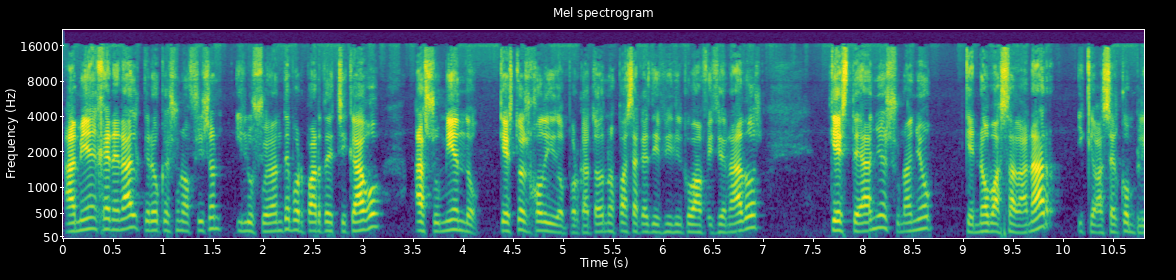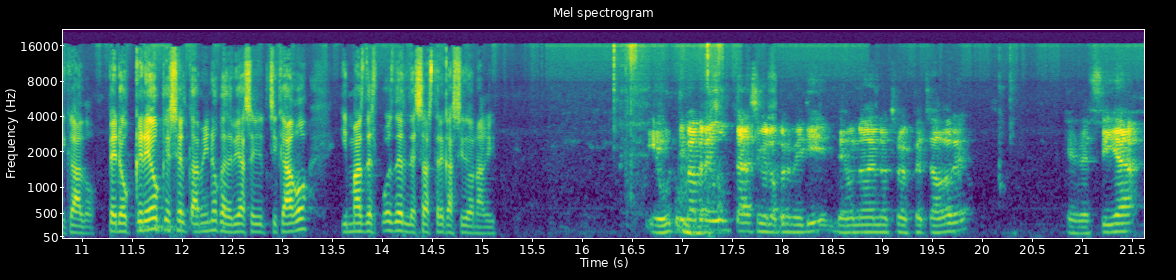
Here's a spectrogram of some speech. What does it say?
A mí en general creo que es una offseason ilusionante por parte de Chicago, asumiendo que esto es jodido, porque a todos nos pasa que es difícil como aficionados, que este año es un año que no vas a ganar y que va a ser complicado. Pero creo que es el camino que debía seguir Chicago y más después del desastre que ha sido Nagy. Y última pregunta, si me lo permitís, de uno de nuestros espectadores, que decía,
